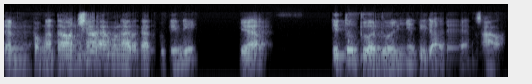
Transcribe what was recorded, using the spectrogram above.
dan pengetahuan syara mengatakan begini, ya itu dua-duanya tidak ada yang salah.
